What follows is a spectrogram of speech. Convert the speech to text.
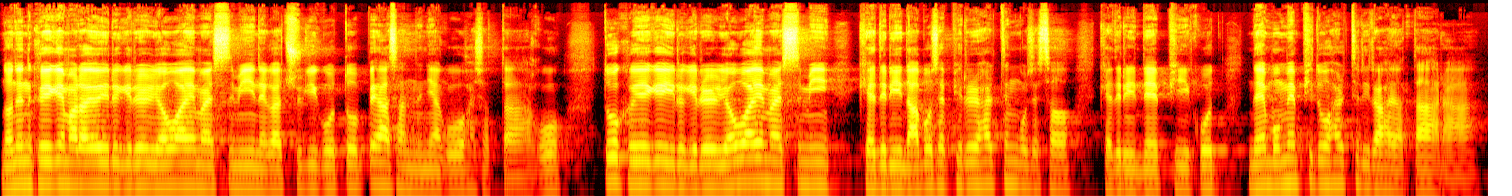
너는 그에게 말하여 이르기를 여호와의 말씀이 내가 죽이고 또 빼앗았느냐고 하셨다 하고 또 그에게 이르기를 여호와의 말씀이 개들이 나봇의 피를 핥은 곳에서 개들이 내 피 곧 내 몸의 피도 핥으리라 하였다 하라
